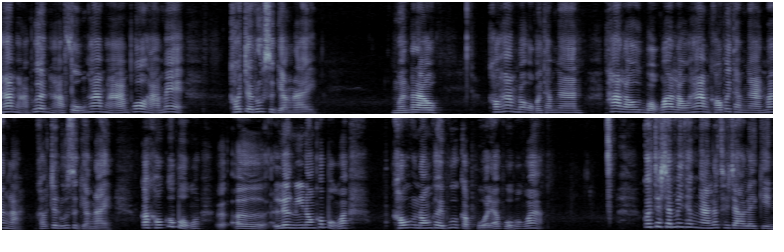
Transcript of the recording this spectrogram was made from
ห้ามหาเพื่อนหาฝูงห้ามหาพ่อหาแม่เขาจะรู้สึกอย่างไร เหมือนเราเขาห้ามเราออกไปทำงาน ถ้าเราบอกว่าเราห้ามเขาไปทำงานบ้างล่ะ เขาจะรู้สึกอย่างไร ก็เขาก็บอกว่าเออเออเรื่องนี้น้องเขาบอกว่าเขาน้องเคยพูดกับผัวแล้วผัวบอกว่า ก็ถ้าฉันไม่ทำงานแล้วเธอจะเอาอะไรกิน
